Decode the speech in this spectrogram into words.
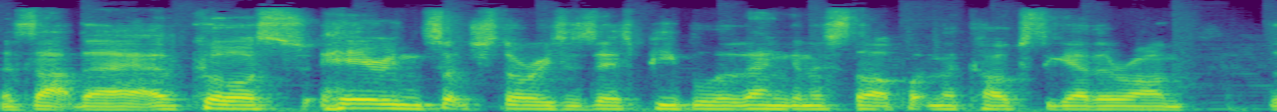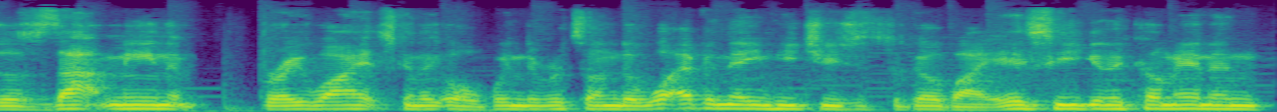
there's that there. Of course hearing such stories as this people are then to start putting the cogs together on does that mean that Bray Wyatt's going to go Windham Rotunda, whatever name he chooses to go by? Is he going to come in and,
